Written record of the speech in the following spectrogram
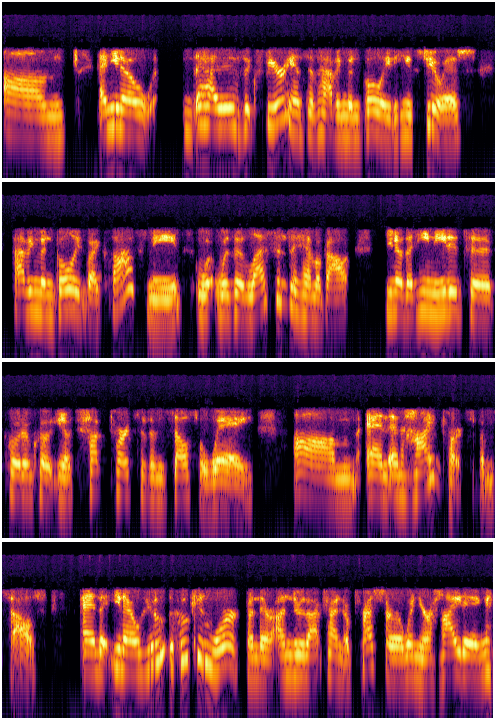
Um, and, you know, his experience of having been bullied, he's Jewish, having been bullied by classmates w- was a lesson to him about, you know, that he needed to, quote unquote, you know, tuck parts of himself away um, and, and hide parts of himself. And you know, who who can work when they're under that kind of pressure when you're hiding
